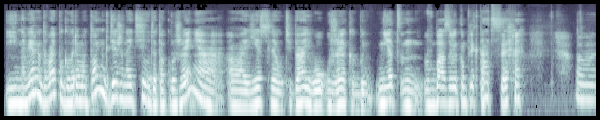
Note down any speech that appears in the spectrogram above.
И, наверное, давай поговорим о том, где же найти вот это окружение, а, если у тебя его уже как бы нет в базовой комплектации. А,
